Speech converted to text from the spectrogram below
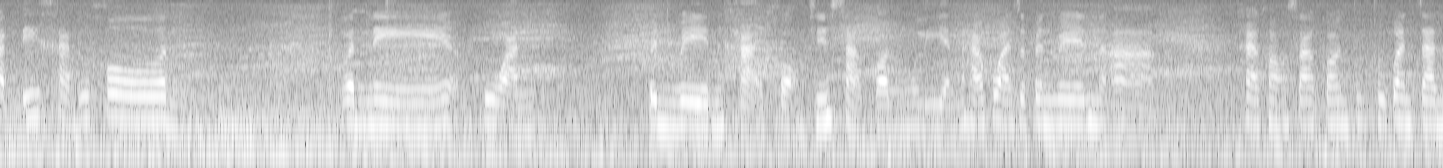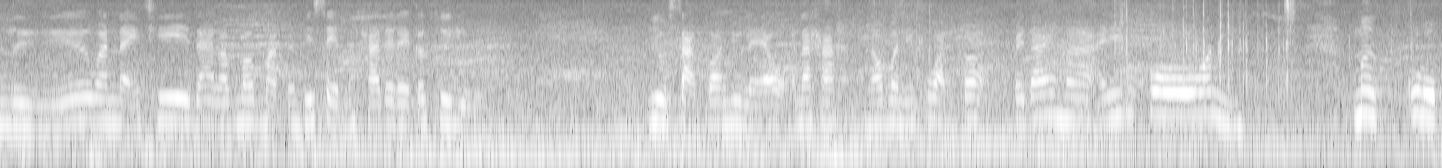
วัสดีค่ะทุกคน วันนี้ขวัญเป็นเวรขายของที่สากลโรงเรียนนะคะขวัญจะเป็นเวรอ่าขายของสากลทุกๆวันจันทร์หรือวันไหนที่ได้รับมอบหมายเป็นพิเศษนะคะใดๆก็คืออยู่อยู่สากลอยู่แล้วนะคะเนาะวันนี้ขวัญก็ไปได้มาไอ้นี่ทุกคนหมึกกรุบ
